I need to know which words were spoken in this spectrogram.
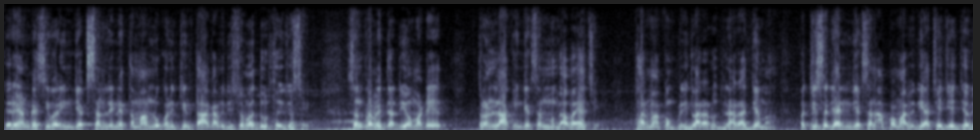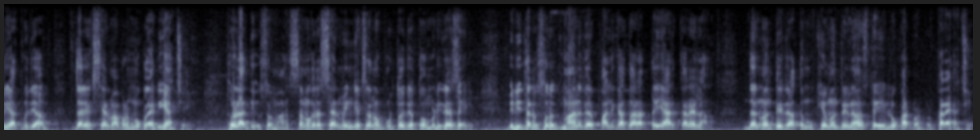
કે રેમડેસિવિર ઇન્જેક્શન લઈને તમામ લોકોની ચિંતા આગામી દિવસોમાં દૂર થઈ જશે. સંક્રમિત દર્દીઓ માટે ત્રણ લાખ ઇન્જેક્શન મંગાવાયા છે. ફાર્મા કંપની દ્વારા રોજના રાજ્યમાં પચીસ હજાર ઇન્જેક્શન આપવામાં આવી રહ્યા છે, જે જરૂરિયાત મુજબ દરેક શહેરમાં પણ મોકલાઈ રહ્યા છે. થોડા દિવસોમાં સમગ્ર શહેરમાં ઇન્જેક્શનનો પૂરતો જથ્થો મળી રહેશે. બીજી તરફ સુરત મહાનગરપાલિકા દ્વારા તૈયાર કરેલા ધન્વંતરી રથ મુખ્યમંત્રીના હસ્તે લોકાર્પણ પણ કરાયા છે.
